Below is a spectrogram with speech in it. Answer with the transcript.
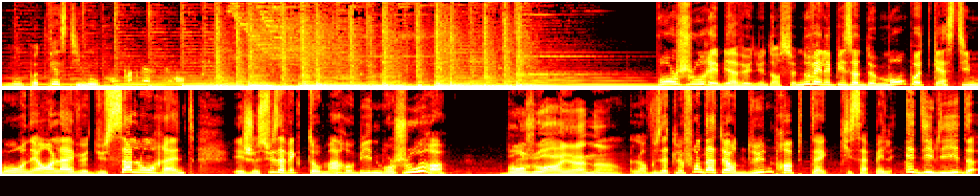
Mon podcast IMO. Bonjour et bienvenue dans ce nouvel épisode de mon podcast IMO. On est en live du Salon Rent et je suis avec Thomas Robin. Bonjour. Bonjour Ariane. Alors vous êtes le fondateur d'une PropTech qui s'appelle Edilid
